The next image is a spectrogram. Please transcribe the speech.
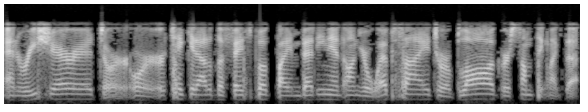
and reshare it or, or, or take it out of the Facebook by embedding it on your website or a blog or something like that.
